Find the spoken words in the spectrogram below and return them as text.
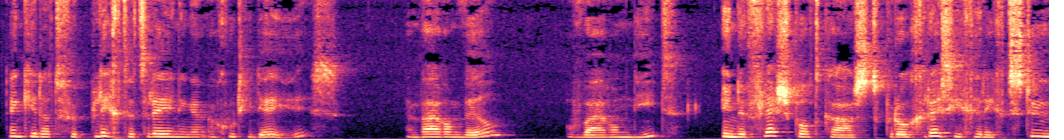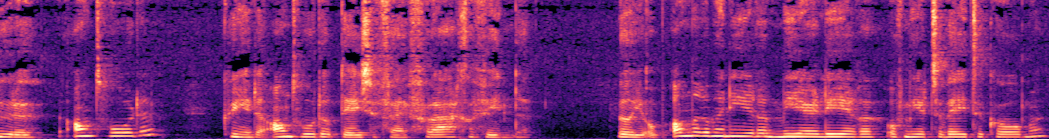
Denk je dat verplichte trainingen een goed idee is? En waarom wel of waarom niet? In de Flash-podcast Progressiegericht sturen de antwoorden kun je de antwoorden op deze vijf vragen vinden. Wil je op andere manieren meer leren of meer te weten komen?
